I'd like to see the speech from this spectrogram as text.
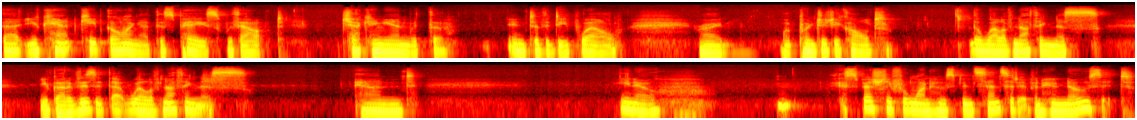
that you can't keep going at this pace without checking in with the into the deep well, right? What Poonjaji called the well of nothingness You've got to visit that well of nothingness. And, you know, especially for one who's been sensitive and who knows it,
